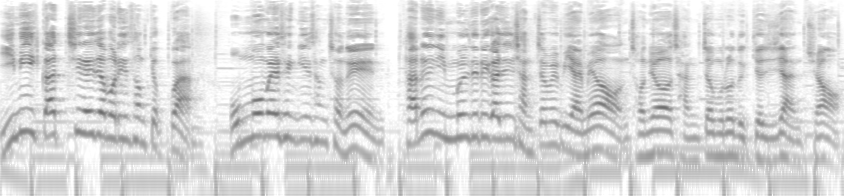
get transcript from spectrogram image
이미 까칠해져 버린 성격과 온몸에 생긴 상처는 다른 인물들이 가진 장점에 비하면 전혀 장점으로 느껴지지 않죠.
